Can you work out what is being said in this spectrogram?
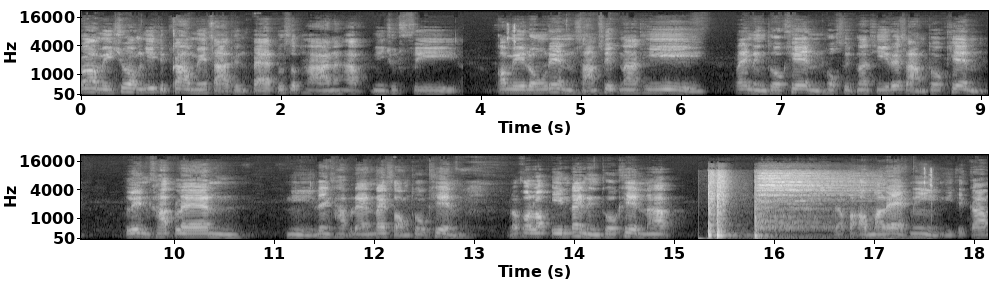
ก็มีช่วง 29 เมษายนถึง 8 พฤษภานะครับ มีชุดฟรี ก็มีลงเล่น 30 นาที ได้1โทเค็น60 นาทีได้ 3 โทเค็นเล่นคัพแลนด์นี่เล่นคัพแลนด์ได้ 2 โทเค็นแล้วก็ล็อกอินได้ 1 โทเค็นนะครับ แล้วก็เอามาแลกนี่กิจกรรม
